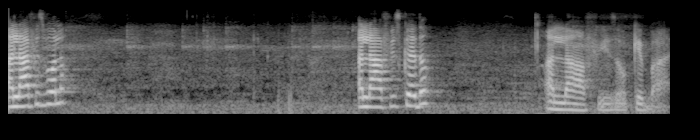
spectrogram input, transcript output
अल्लाह हाफिज़ बोलो। अल्लाह हाफिज़ कह दो। अल्लाह हाफिज़ ओके बाय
